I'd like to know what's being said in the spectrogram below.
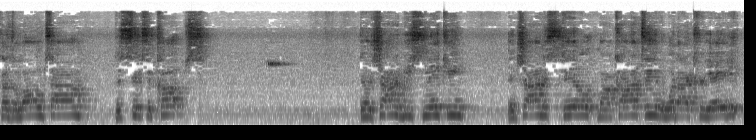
Because a long time, the Six of Cups, they were trying to be sneaky and trying to steal my content and what I created.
